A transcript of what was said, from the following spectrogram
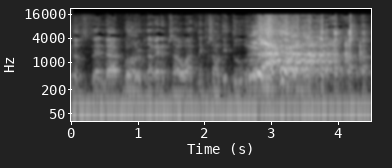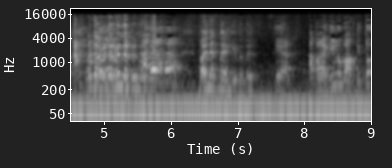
untuk stand up, gue baru pertama kali naik pesawat, naik pesawat itu. bener bener bener bener. Banyak tuh yang gitu tuh. Iya. Apalagi lu waktu itu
